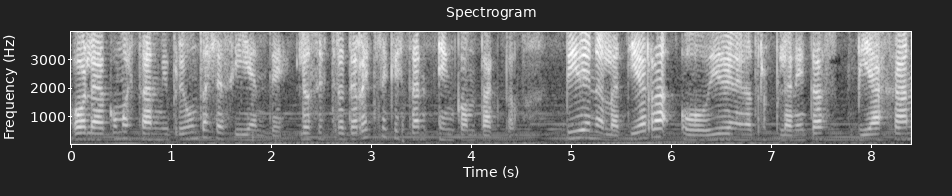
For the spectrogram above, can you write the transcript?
Hola, ¿cómo están? Mi pregunta es la siguiente. ¿Los extraterrestres que están en contacto viven en la Tierra o viven en otros planetas, viajan,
